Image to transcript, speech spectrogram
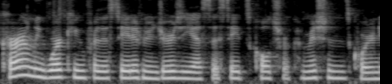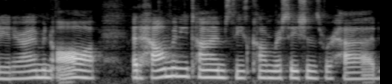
currently working for the state of New Jersey as the state's Cultural Commissions coordinator, I'm in awe at how many times these conversations were had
